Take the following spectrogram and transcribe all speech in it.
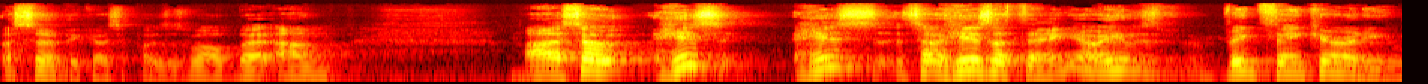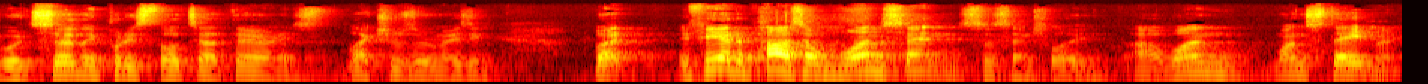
acerbic, I suppose, as well. But um, uh, so his his so here's the thing. You know, he was a big thinker, and he would certainly put his thoughts out there, and his lectures are amazing. But if he had to pass on one sentence, essentially, uh, one, one statement,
